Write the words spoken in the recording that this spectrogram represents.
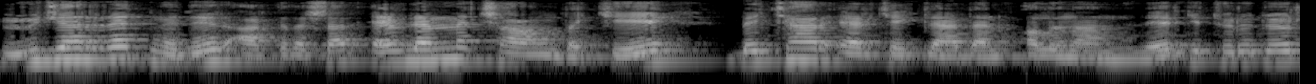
Mücerret nedir arkadaşlar? Evlenme çağındaki bekar erkeklerden alınan vergi türüdür.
